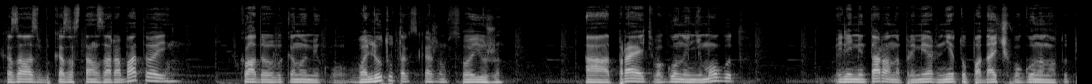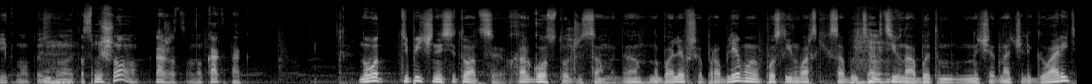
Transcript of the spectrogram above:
Казалось бы, Казахстан зарабатывай, вкладывая в экономику валюту, так скажем, свою же, а отправить вагоны не могут. Элементарно, например, нету подачи вагона на тупик. Ну, то есть, mm-hmm. ну, это смешно, кажется, но как так? Ну вот типичная ситуация. Харгос тот же самый, да, наболевшая проблема после январских событий. Активно об этом нач- начали говорить.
